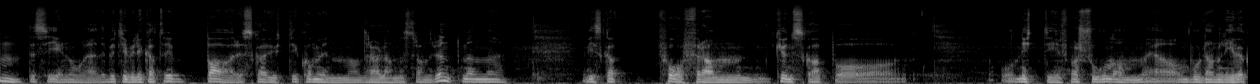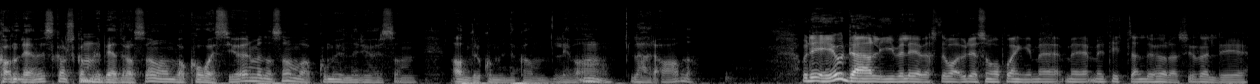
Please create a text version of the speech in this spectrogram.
Mm. Det sier noe. Det betyr vel ikke at vi bare skal ut i kommunen og dra land og strand rundt, men eh, vi skal få fram kunnskap og, og nyttig informasjon om, ja, om hvordan livet kan leves. Kanskje kan Mm. bli bedre også, om hva KS gjør, men også om hva kommuner gjør som andre kommuner kan leve av, Mm. lære av. da. Og det er jo der livet leves. Det var jo det som var poenget med, med, med tittelen. Det høres jo veldig,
